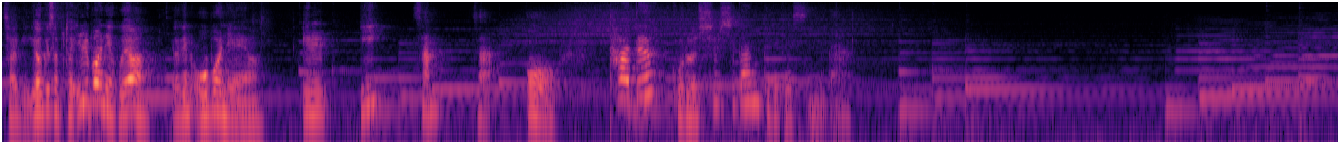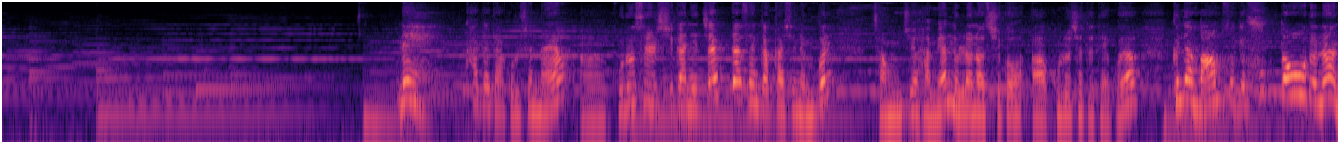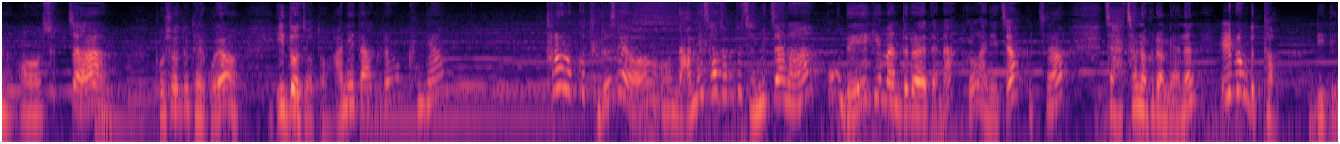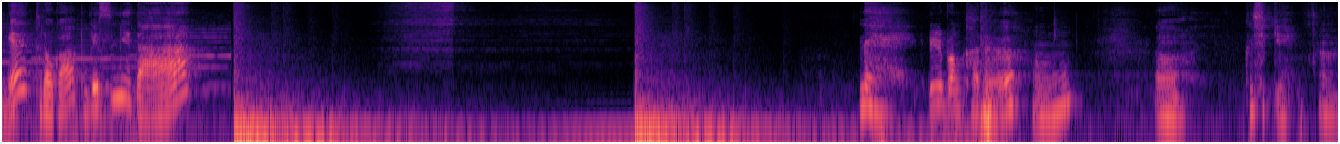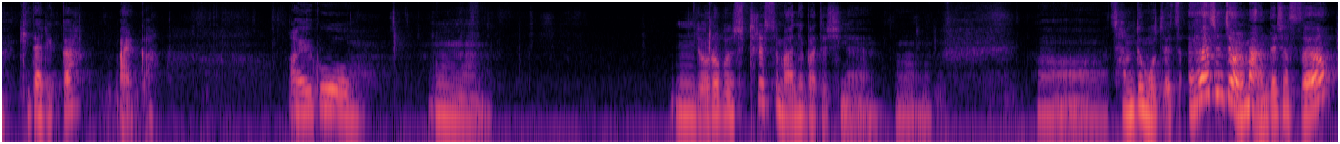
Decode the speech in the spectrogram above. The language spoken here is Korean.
저기 여기서부터 1번이고요. 여기는 5번이에요. 1, 2, 3, 4, 5 카드 고르실 시간 드리겠습니다. 네, 카드 다 고르셨나요? 어, 고르실 시간이 짧다 생각하시는 분 정주하면 눌러놓으시고 어, 고르셔도 되고요. 그냥 마음속에 훅 떠오르는 어, 숫자 보셔도 되고요. 이도저도 아니다 그러면 그냥 틀어놓고 들으세요. 어, 남의 사정도 재밌잖아. 꼭 내 얘기만 들어야 되나? 그거 아니죠? 그쵸? 자 저는 그러면은 1분부터 리딩에 들어가 보겠습니다. 네 1번 카드 음. 어, 그 시기 어, 기다릴까 말까 아이고 음. 음, 여러분 스트레스 많이 받으시네. 어, 어, 잠도 못 자. 헤어진 지 얼마 안 되셨어요?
